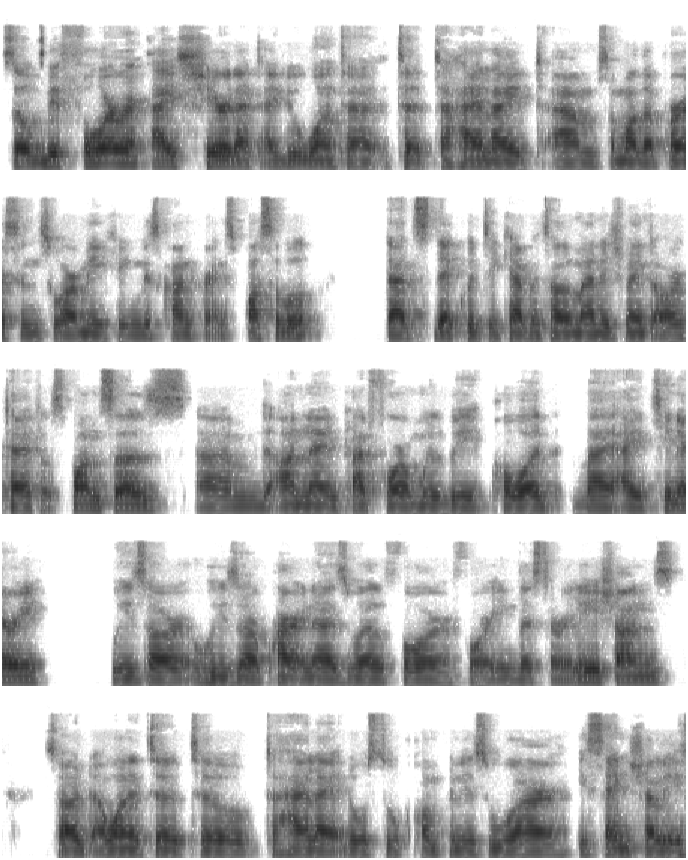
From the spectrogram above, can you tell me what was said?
So before I share that, I do want to, to, to highlight um, some other persons who are making this conference possible. That's the Equity Capital Management, our title sponsors. Um, the online platform will be powered by Itinerary, who is our who is our partner as well for for investor relations. So I, I wanted to to to highlight those two companies who are essentially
